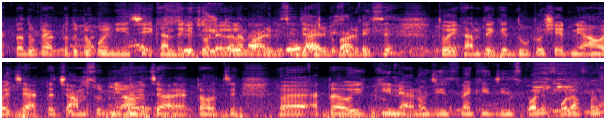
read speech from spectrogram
একটা দুটো একটা দুটো করে নিয়েছি, এখান থেকে চলে গেলাম বারবিসে জাস্ট বারবিসে তো এখান থেকে দুটো সেট নেওয়া হয়েছে, একটা জাম্পস্যুট নেওয়া হয়েছে, আর একটা হচ্ছে একটা ওই কি ন্যানো জিন্স না কি জিন্স বলে, ফোলা ফোলা,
